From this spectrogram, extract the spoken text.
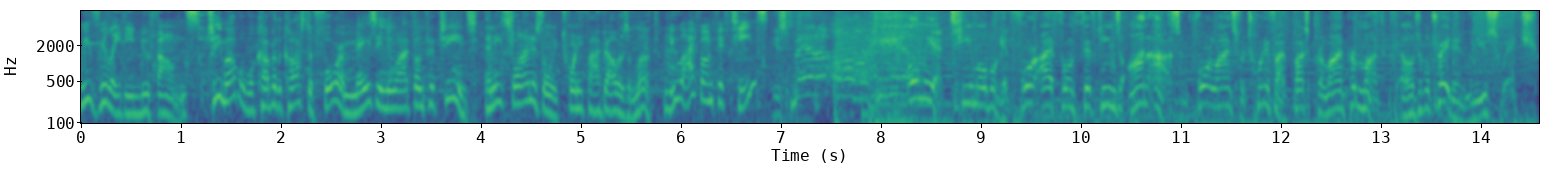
We really need new phones. T-Mobile will cover the cost of four amazing new iPhone 15s, and each line is only $25 a month. New iPhone 15s? Only at T-Mobile get four iPhone 15s on us and four lines for 25 bucks per line per month with eligible trade-in when you switch.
